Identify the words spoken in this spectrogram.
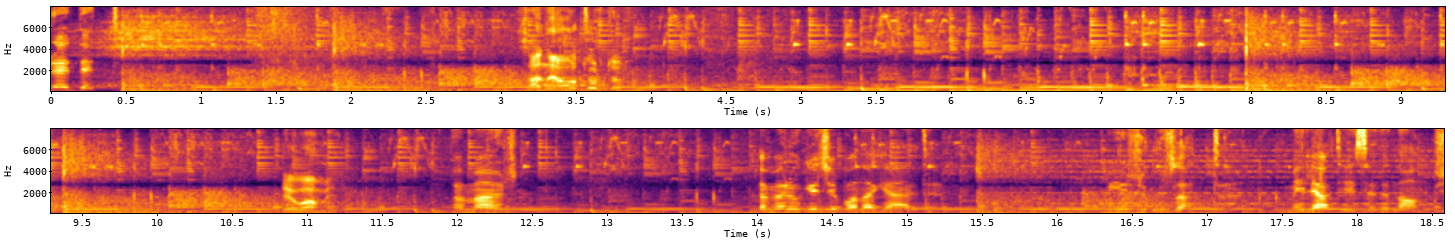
Reddettim. Sanığı oturtun. Devam edin. Ömer... Ömer o gece bana geldi. Bir yüzük uzattı. Melia teyzeden almış.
